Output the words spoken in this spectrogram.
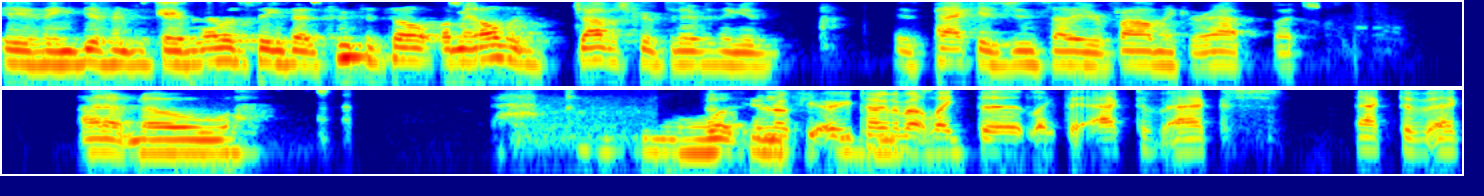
anything different to say but i would think that since it's all i mean all the javascript and everything is is packaged inside of your FileMaker app but i don't know what I don't know if you are you talking about like the like the ActiveX ActiveX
